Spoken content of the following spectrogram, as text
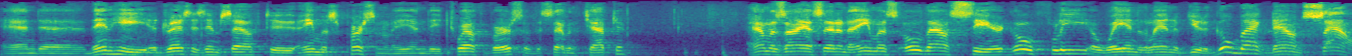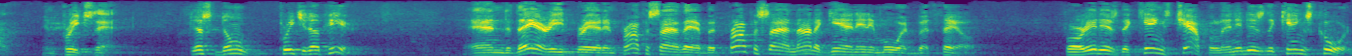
and uh, then he addresses himself to Amos personally in the 12th verse of the 7th chapter. Amaziah said unto Amos, O thou seer, go flee away into the land of Judah. Go back down south and preach that. Just don't preach it up here. And there eat bread and prophesy there, but prophesy not again any more at Bethel. For it is the king's chapel and it is the king's court.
